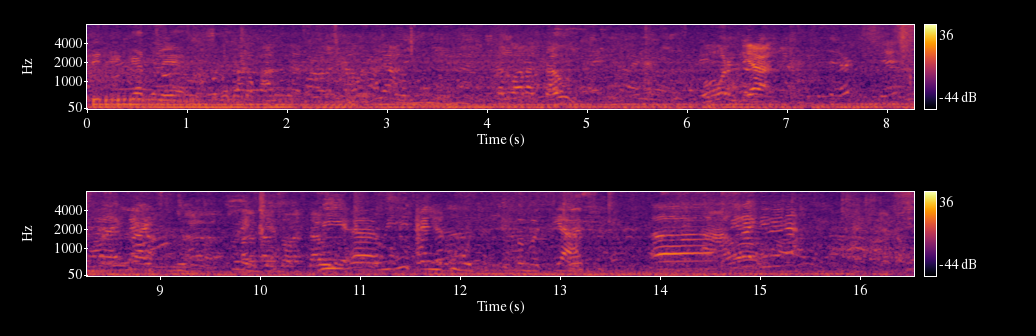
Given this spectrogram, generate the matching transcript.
Titingkat boleh ya. tahun. Umur dia. We uh, we eat in Ubud. Ubud, yeah. Yes. Uh, kira gimana? You,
